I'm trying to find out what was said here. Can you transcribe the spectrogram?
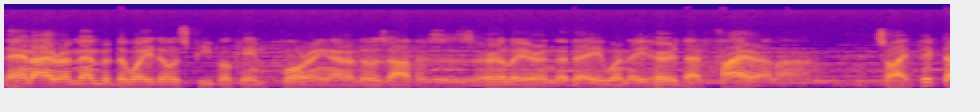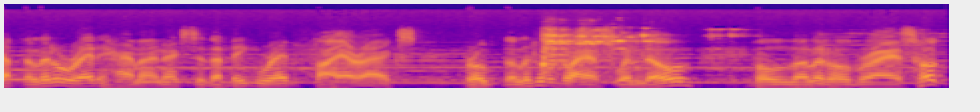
Then I remembered the way those people came pouring out of those offices earlier in the day when they heard that fire alarm. So I picked up the little red hammer next to the big red fire axe, broke the little glass window, pulled the little brass hook,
